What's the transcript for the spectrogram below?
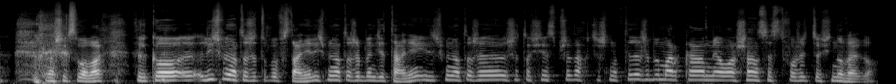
w naszych słowach, tylko e, liczmy na to, że to powstanie, liczmy na to, że będzie taniej i liczmy na to, że, że to się sprzeda chociaż na tyle, żeby marka miała szansę stworzyć coś nowego.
